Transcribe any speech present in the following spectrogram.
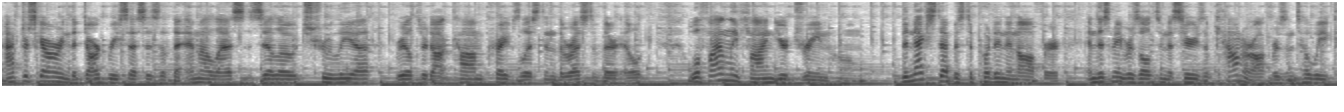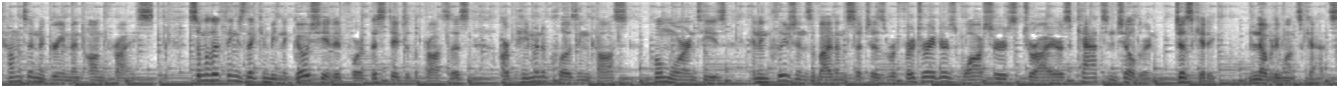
After scouring the dark recesses of the MLS, Zillow, Trulia, Realtor.com, Craigslist, and the rest of their ilk, we'll finally find your dream home. The next step is to put in an offer, and this may result in a series of counteroffers until we come to an agreement on price. Some other things that can be negotiated for at this stage of the process are payment of closing costs, home warranties, and inclusions of items such as refrigerators, washers, dryers, cats, and children. Just kidding, nobody wants cats.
